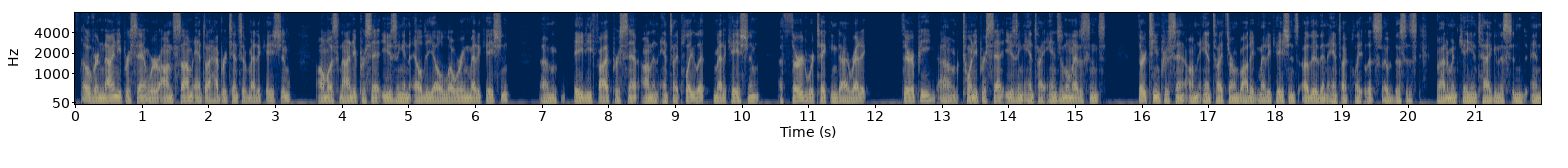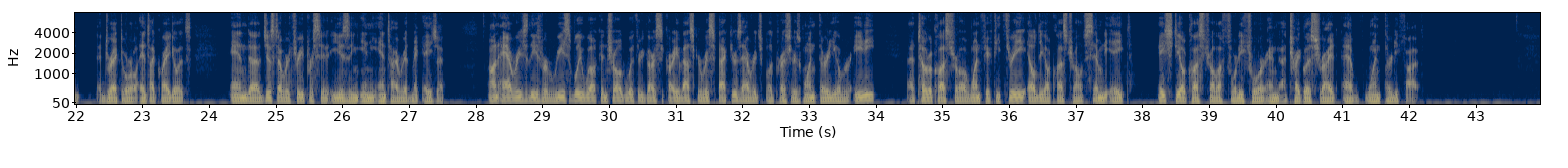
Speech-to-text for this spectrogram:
Over 90% were on some antihypertensive medication, almost 90% using an LDL lowering medication, um, 85% on an antiplatelet medication. A third were taking diuretic therapy, um, 20% using anti-anginal medicines, 13% on antithrombotic medications other than antiplatelets. So this is vitamin K antagonists and, and direct oral anticoagulants, and uh, just over 3% using any antiarrhythmic agent. On average, these were reasonably well controlled with regards to cardiovascular risk factors. Average blood pressure is 130 over 80, uh, total cholesterol of 153, LDL cholesterol of 78, HDL cholesterol of 44, and triglyceride of 135.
